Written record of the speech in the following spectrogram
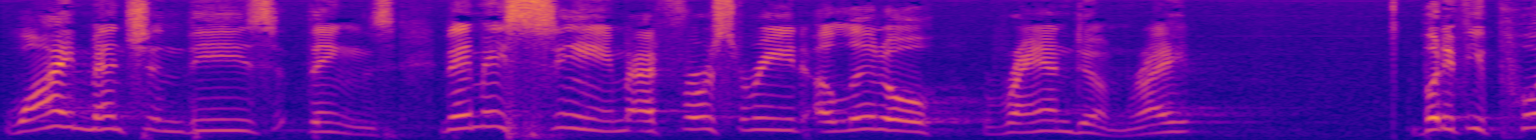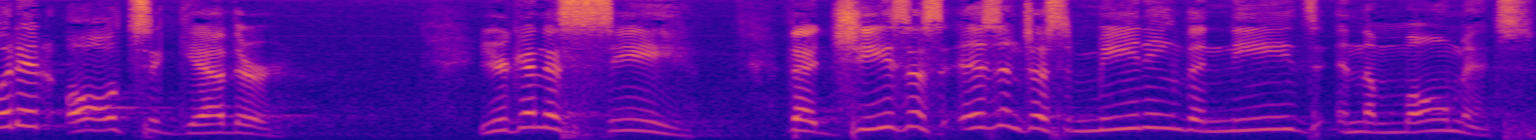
why mention these things? They may seem, at first read, a little random, right? But if you put it all together, you're going to see that Jesus isn't just meeting the needs in the moment,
